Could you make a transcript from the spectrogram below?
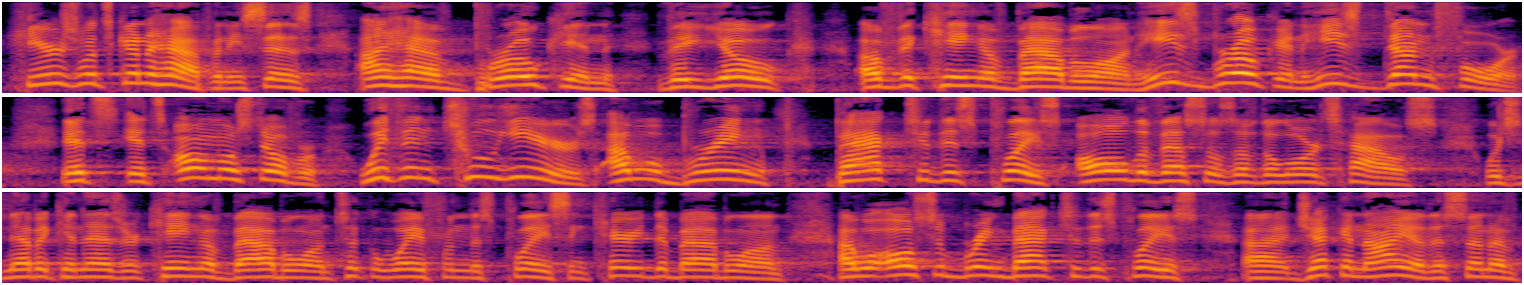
Here's what's going to happen. He says, I have broken the yoke of the king of Babylon. He's broken, he's done for. It's, it's almost over. Within two years, I will bring back to this place all the vessels of the Lord's house, which Nebuchadnezzar, king of Babylon, took away from this place and carried to Babylon. I will also bring back to this place uh, Jeconiah, the son of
